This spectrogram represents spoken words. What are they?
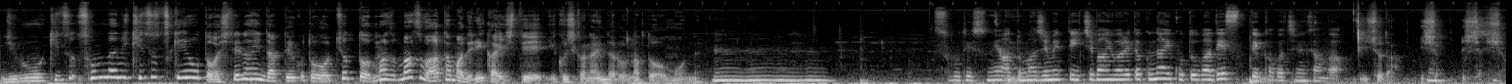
自分を傷そんなに傷つけようとはしてないんだっていうことをちょっとまずまずは頭で理解していくしかないんだろうなとは思うね。うんうんうん。うんそうですね。あと真面目って一番言われたくない言葉ですってかばちんさんが。一緒だ。一緒、うん一緒一緒。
